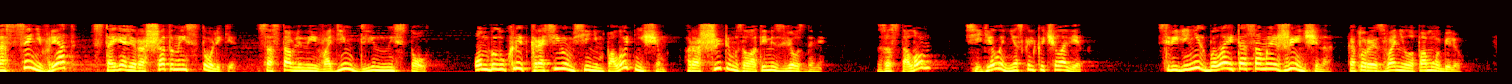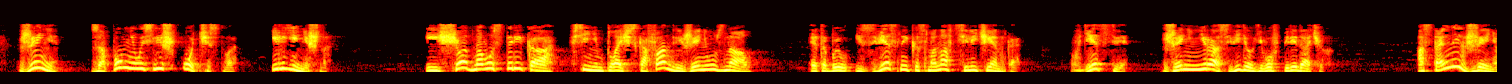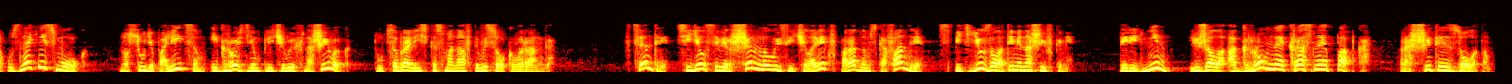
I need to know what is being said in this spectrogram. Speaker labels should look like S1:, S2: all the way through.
S1: На сцене в ряд стояли расшатанные столики, составленные в один длинный стол. Он был укрыт красивым синим полотнищем, расшитым золотыми звездами. За столом сидело несколько человек. Среди них была и та самая женщина, которая звонила по мобилю. Жене запомнилось лишь отчество — Ильинишна. И еще одного старика в синем плащ-скафандре Женя узнал. Это был известный космонавт Селиченко. В детстве Женя не раз видел его в передачах. Остальных Женя узнать не смог, но, судя по лицам и гроздьям плечевых нашивок, тут собрались космонавты высокого ранга. В центре сидел совершенно лысый человек в парадном скафандре с пятью золотыми нашивками. Перед ним лежала огромная красная папка, расшитая золотом.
